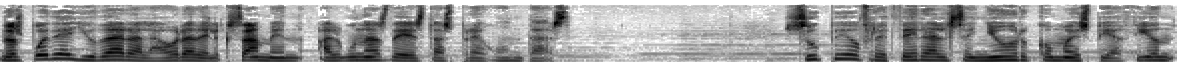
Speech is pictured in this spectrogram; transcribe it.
nos puede ayudar a la hora del examen algunas de estas preguntas. ¿Supe ofrecer al Señor como expiación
